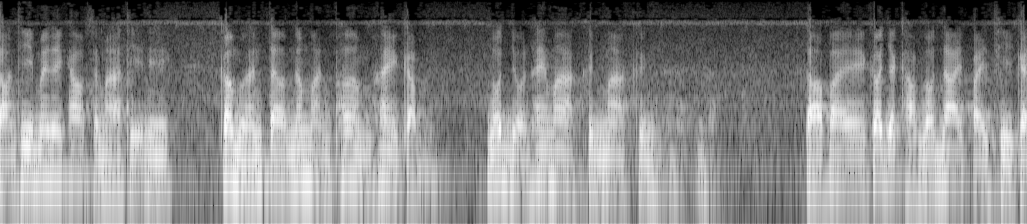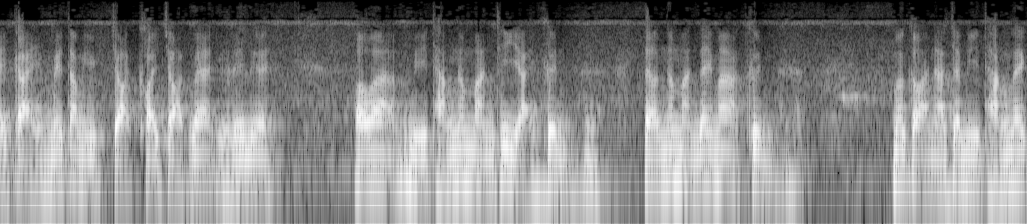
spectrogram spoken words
ตอนที่ไม่ได้เข้าสมาธินี้ ก็เหมือนเติมน้ำมันเพิ่มให้กับรถยนต์ให้มากขึ้นมากขึ้น ต่อไปก็จะขับรถได้ไปทีไกลๆ ไม่ต้องจอดคอยจอดแวะอยู่เรื่อยๆ เพราะว่ามีถังน้ำมันที่ใหญ่ขึ้น เติมน้ำมันได้มากขึ้น เมื่อก่อนอาจจะมีถังเล็ก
